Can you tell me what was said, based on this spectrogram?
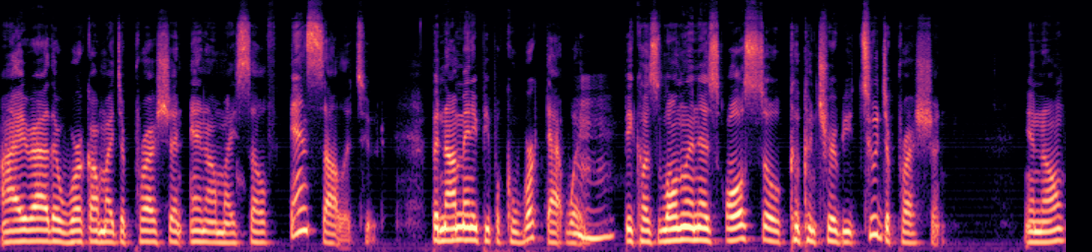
I rather work on my depression and on myself in solitude. But not many people could work that way Mhm. because loneliness also could contribute to depression, you know?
